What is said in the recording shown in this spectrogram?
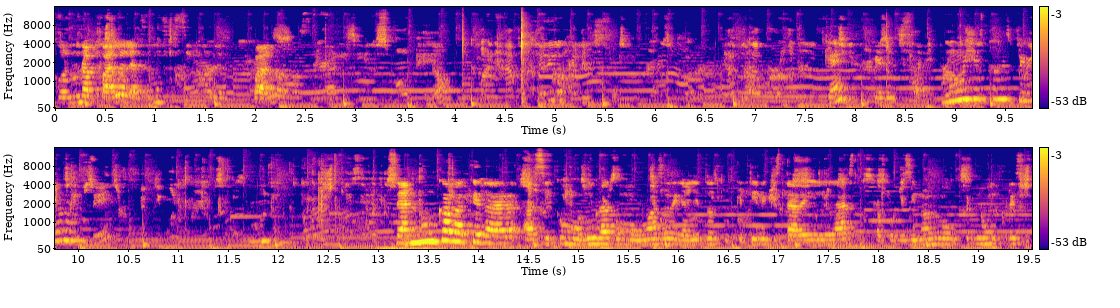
Con una pala le hacemos sea, nunca va a quedar así como dura como masa de galletas porque tiene que estar elástica, porque si no, no, no crece.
